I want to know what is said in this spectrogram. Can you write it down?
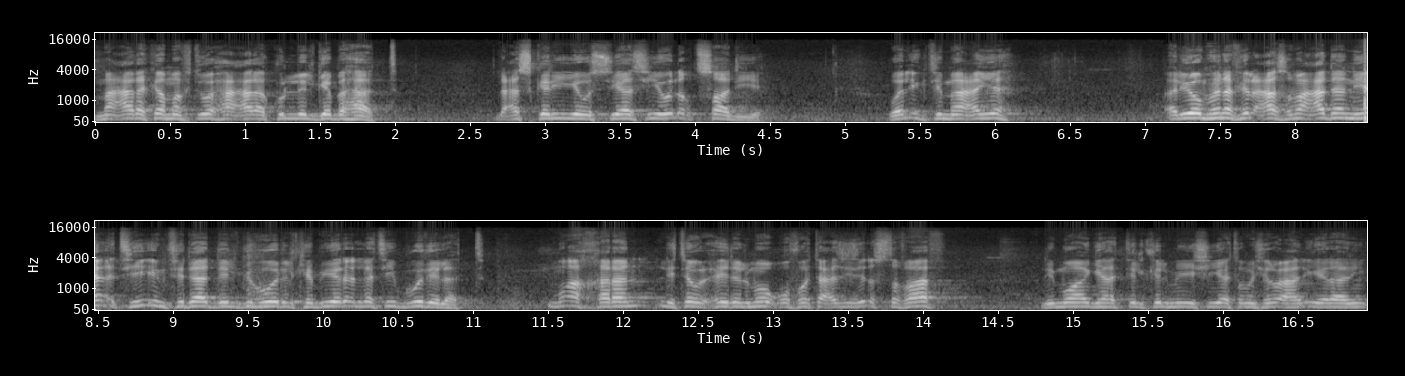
معركة مفتوحة على كل الجبهات. العسكرية والسياسية والاقتصادية والاجتماعية. اليوم هنا في العاصمة عدن يأتي امتداد للجهود الكبيرة التي بذلت مؤخرا لتوحيد الموقف وتعزيز الاصطفاف لمواجهة تلك الميليشيات ومشروعها الإيراني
